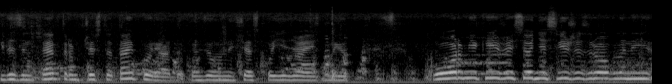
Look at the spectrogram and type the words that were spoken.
дезінфектором, чистота і порядок. Ось вони зараз поїжджають мою корм, який вже сьогодні свіже зроблений.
